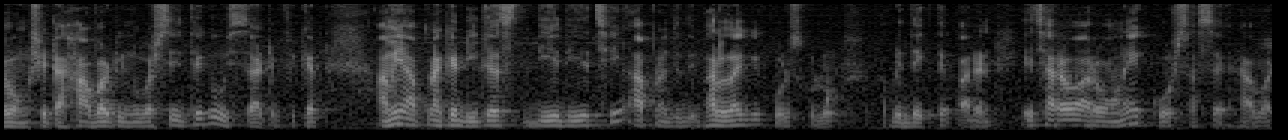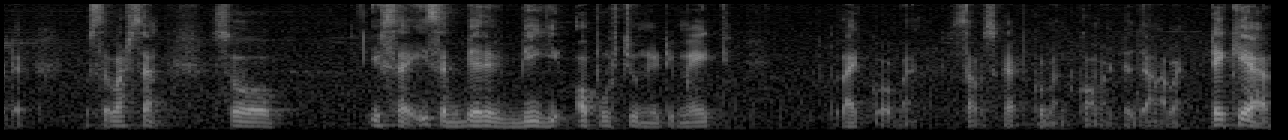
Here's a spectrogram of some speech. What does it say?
এবং সেটা হার্ভার্ড ইউনিভার্সিটি থেকে উইথ সার্টিফিকেট। আমি আপনাকে ডিটেলস দিয়ে দিয়েছি, আপনার যদি ভালো লাগে কোর্সগুলো আপনি দেখতে পারেন। এছাড়াও আরও অনেক কোর্স আছে হার্ভার্ডের, বুঝতে পারছেন? So it's a it's a very big opportunity mate like করবেন সাবস্ক্রাইব করবেন কমেন্টে জানাবেন। টেক কেয়ার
